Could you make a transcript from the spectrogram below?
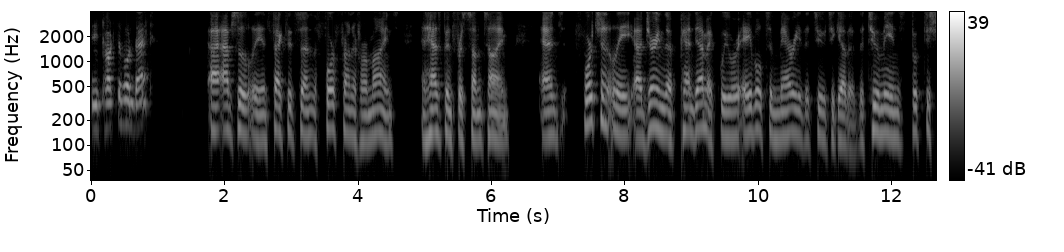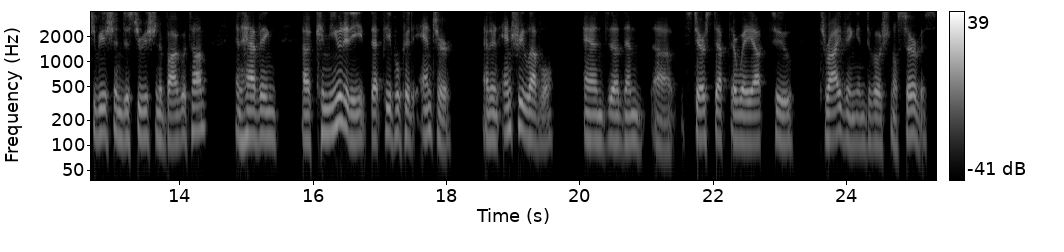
any thoughts about that? Uh, absolutely. In fact, it's on the forefront of our minds and has been for some time. And fortunately, uh, during the pandemic, we were able to marry the two together. The two means book distribution, distribution of Bhagavatam, and having a community that people could enter at an entry level and uh, then uh, stair step their way up to thriving in devotional service.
